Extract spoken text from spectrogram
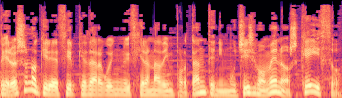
Pero eso no quiere decir que Darwin no hiciera nada importante, ni muchísimo menos. ¿Qué hizo?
